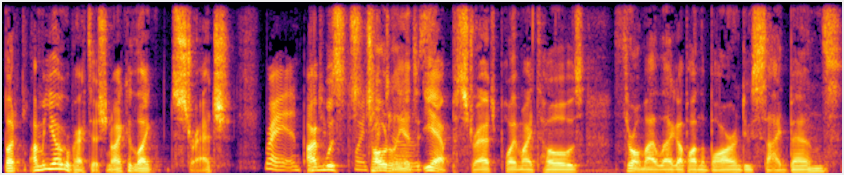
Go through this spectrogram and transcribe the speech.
but I'm a yoga practitioner. I could like stretch. Right. And I was your totally into, yeah, stretch, point my toes, throw my leg up on the bar and do side bends.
